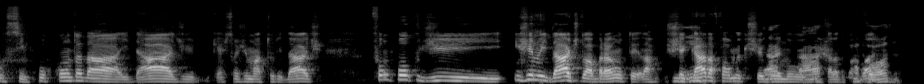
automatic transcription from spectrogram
assim, por conta da idade, questão de maturidade, foi um pouco de ingenuidade do Abraão ter chegar da forma que chegou no, acho, cara do Barbalho? Concordo,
